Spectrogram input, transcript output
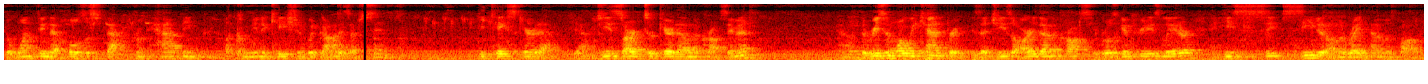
The one thing that holds us back from having a communication with God is our sins. He takes care of that. Yeah. Jesus already took care of that on the cross. Amen? Yeah. The reason why we can't pray is that Jesus already died on the cross. He rose again three days later, and he's seated on the right hand of the Father.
